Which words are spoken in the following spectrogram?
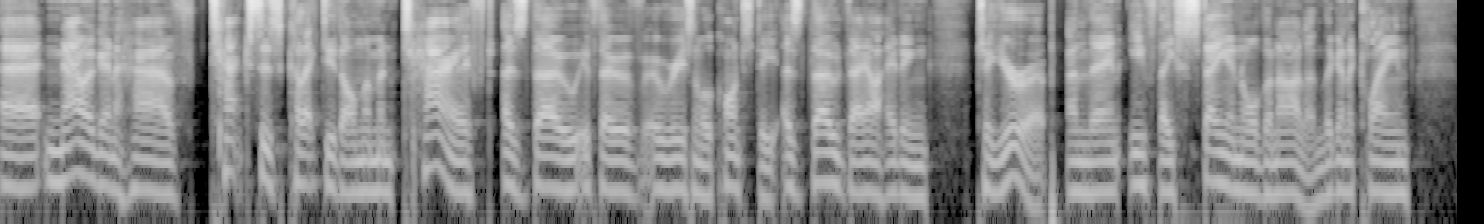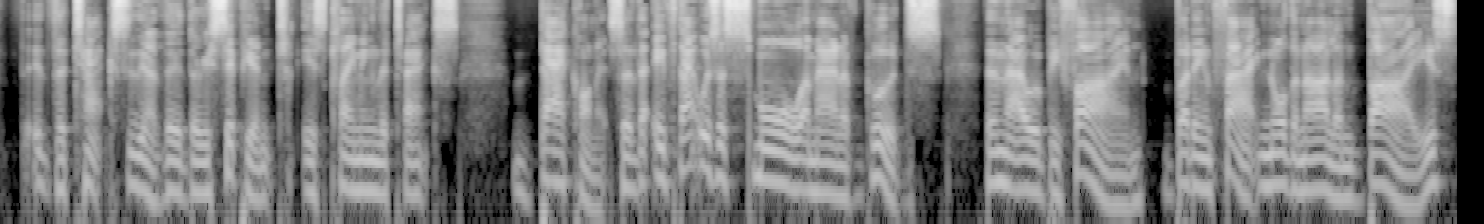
uh, now are going to have taxes collected on them and tariffed as though, if they're of a reasonable quantity, as though they are heading to Europe. And then if they stay in Northern Ireland, they're going to claim the tax, you know, the, the recipient is claiming the tax back on it. So that if that was a small amount of goods, then that would be fine. But in fact, Northern Ireland buys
